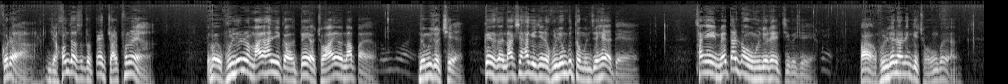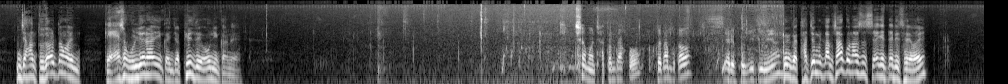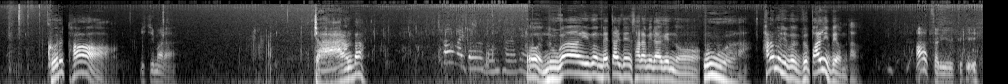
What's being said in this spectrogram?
그래. 이제 혼자서도 백 잘 푸네. 이거 훈련을 많이 하니까 어때요? 좋아요? 나빠요? 너무 좋아요. 너무 좋지. 그러니까 낚시하기 전에 훈련부터 먼저 해야 돼. 상현이 몇 달 동안 훈련했지, 그지? 봐, 훈련하는 게 좋은 거야. 이제 한 두 달 동안 계속 훈련하니까 이제 필드에 오니까네. 처음은 잣돈 잡고 그다음부터 쇠를 흙이 비면 그러니까 타점을 딱 잡고 나서 세게 때리세요. 이. 그렇다. 잊지 마라. 잘한다. 너무? 어, 누가 이거 몇 달 된 사람이라겠노. 우와. 할아버지보다 더 빨리 배운다. 아홉 살이 어떻게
